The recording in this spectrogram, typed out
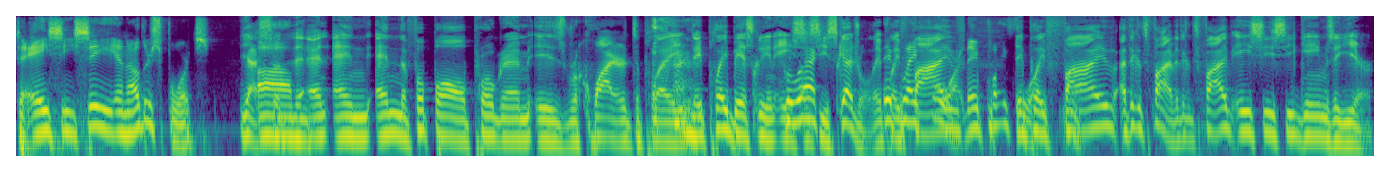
to ACC and other sports Yes, um, so the, and and and the football program is required to play. They play basically an correct. ACC schedule. They, they play, play, five. Four. They play. Four. They play five. I think it's five. I think it's five ACC games a year,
